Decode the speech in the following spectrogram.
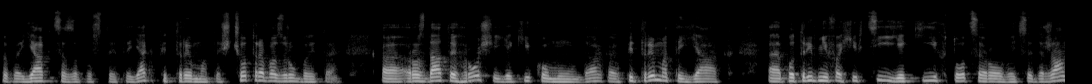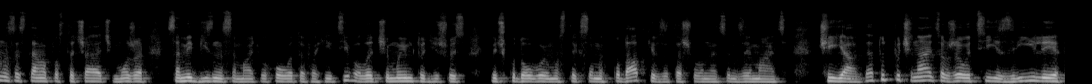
Тобто, як це запустити, як підтримати, що треба зробити, Е, роздати гроші, які кому, да підтримати як Е, потрібні фахівці, які хто це робить. Це державна система постачає, чи може самі бізнеси мають виховувати фахівців, але чи ми їм тоді щось відшкодовуємо з тих самих податків за те, що вони цим займаються, чи як? Да? Тут починаються вже оці зрілі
